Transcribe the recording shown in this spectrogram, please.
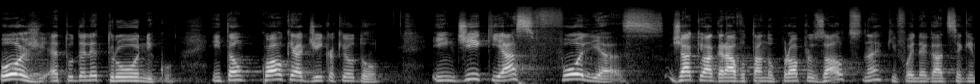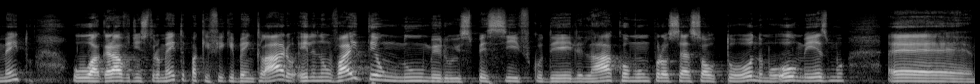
Hoje é tudo eletrônico. Então, qual que é a dica que eu dou? Indique as folhas, já que o agravo está no próprios autos, né, que foi negado segmento, o agravo de instrumento, para que fique bem claro, ele não vai ter um número específico dele lá, como um processo autônomo, ou mesmo, é,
